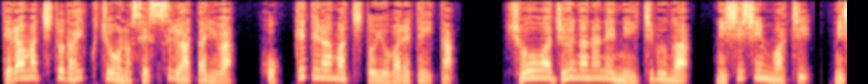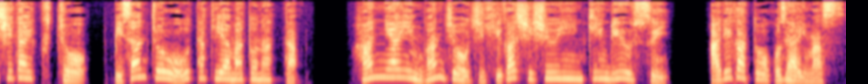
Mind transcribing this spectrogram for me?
寺町と大区町の接するあたりは、ホッケ寺町と呼ばれていた。昭和17年に一部が西新町、西大区町、美山町大滝山となった。般若院岩城寺東衆院金流水。ありがとうございます。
